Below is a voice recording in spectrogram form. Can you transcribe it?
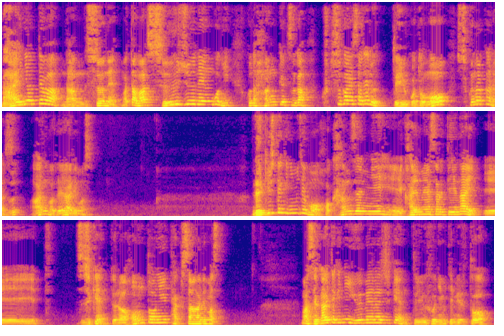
場合によっては何数年、または数十年後にこの判決が覆されるということも少なからずあるのであります。歴史的に見ても完全に解明されていない事件というのは本当にたくさんあります。まあ世界的に有名な事件というふうに見てみると、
